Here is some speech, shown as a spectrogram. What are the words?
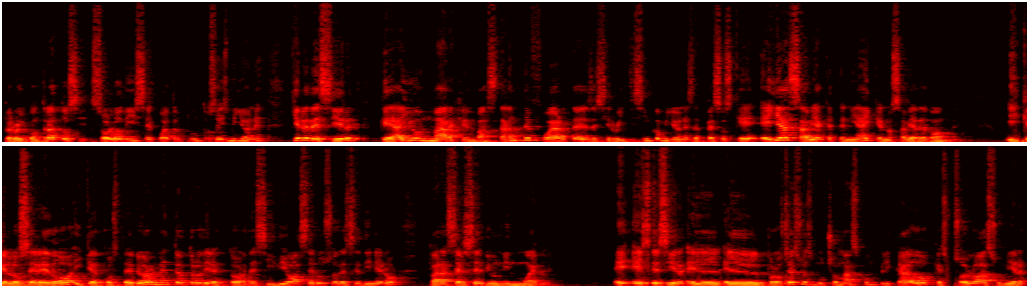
pero el contrato solo dice 4.6 millones, quiere decir que hay un margen bastante fuerte, es decir, 25 millones de pesos que ella sabía que tenía y que no sabía de dónde y que los heredó y que posteriormente otro director decidió hacer uso de ese dinero para hacerse de un inmueble. E, es decir, el, proceso es mucho más complicado que solo asumir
